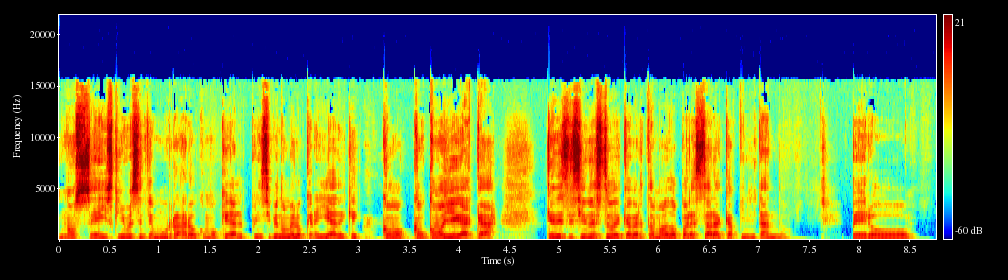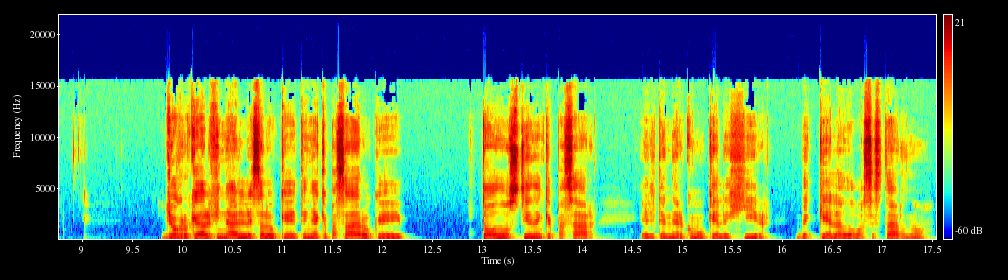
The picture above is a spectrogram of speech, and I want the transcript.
no sé, es que yo me sentía muy raro, como que al principio no me lo creía, de que cómo, cómo, llegué acá, qué decisiones tuve que haber tomado para estar acá pintando. Pero yo creo que al final es algo que tenía que pasar o que todos tienen que pasar, el tener como que elegir de qué lado vas a estar, ¿no?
